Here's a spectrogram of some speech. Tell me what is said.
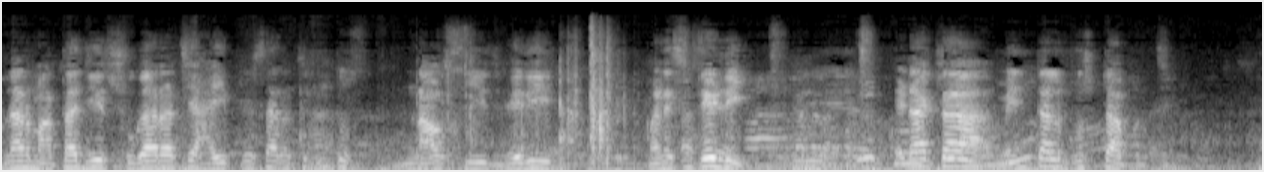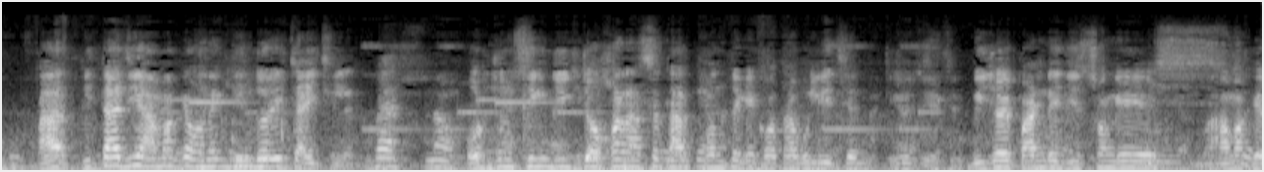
ওনার মাতাজির সুগার আছে হাই প্রেসার আছে কিন্তু নাও সি ইজ ভেরি মানে স্টেডি এটা একটা মেন্টাল বুস্ট আপ হচ্ছে। আর পিতাজি আমাকে অনেকদিন ধরেই চাইছিলেন। অর্জুন সিং জি যখন আসে তার ফোন থেকে কথা বলিয়েছেন। বিজয় পান্ডেজির সঙ্গে আমাকে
